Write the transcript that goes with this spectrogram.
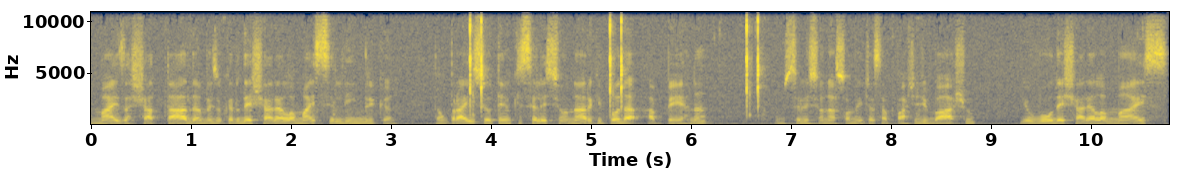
mais achatada, mas eu quero deixar ela mais cilíndrica. Então para isso eu tenho que selecionar aqui toda a perna. Vamos selecionar somente essa parte de baixo. E eu vou deixar ela mais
